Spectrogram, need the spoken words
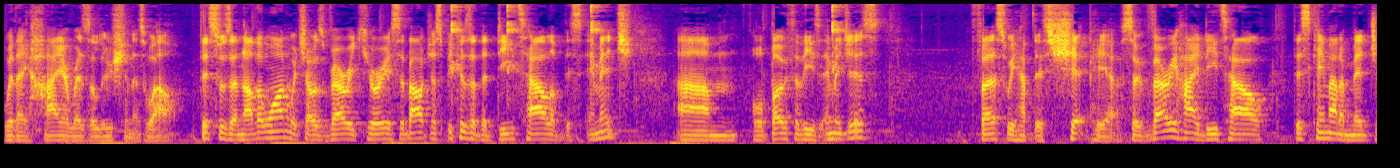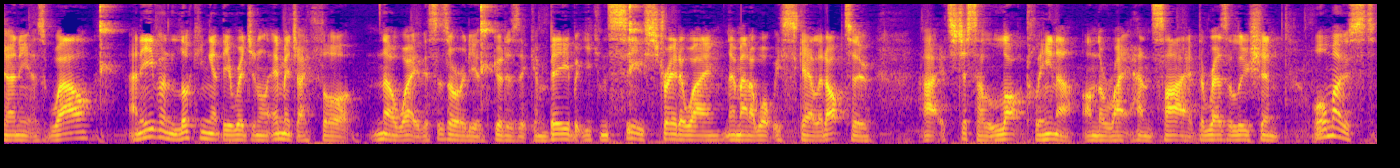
with a higher resolution as well. This was another one which I was very curious about just because of the detail of this image, um, or both of these images. First, we have this ship here. So very high detail. This came out of Midjourney as well. And even looking at the original image, I thought, no way, this is already as good as it can be. But you can see straight away, no matter what we scale it up to, uh, it's just a lot cleaner on the right hand side. The resolution almost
